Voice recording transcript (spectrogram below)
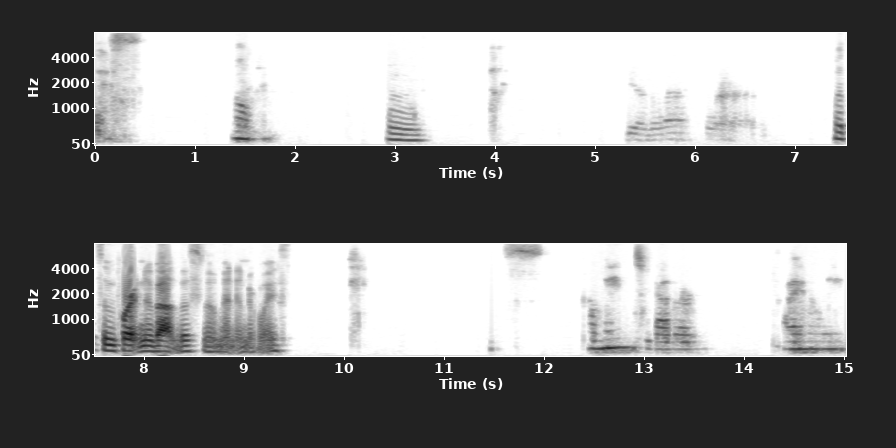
this moment. Hmm. What's important about this moment, inner voice? It's coming together finally.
